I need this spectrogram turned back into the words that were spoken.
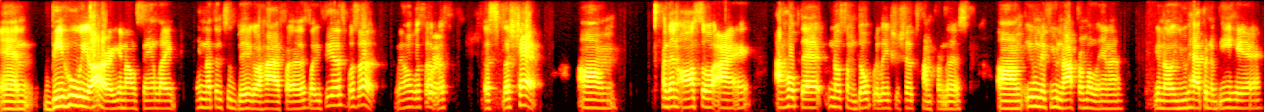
and be who we are. You know what I'm saying? Like, ain't nothing too big or high for us. Like, see us, what's up? You know, what's up? Let's let's let's chat. Um, and then also I I hope that you know some dope relationships come from this. Um, even if you're not from Atlanta, you know, you happen to be here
